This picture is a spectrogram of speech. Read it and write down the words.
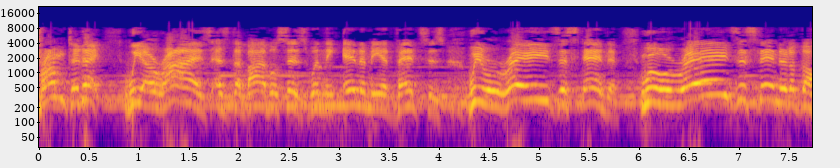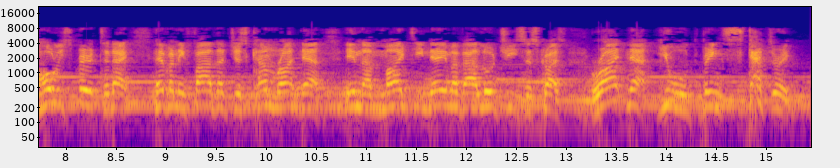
from today, we arise as the Bible says when the enemy advances. We will raise the standard. We will raise the standard of the Holy Spirit today. Heavenly Father, just come right now in the mighty name of our Lord Jesus Christ. Right now, you will bring scattering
